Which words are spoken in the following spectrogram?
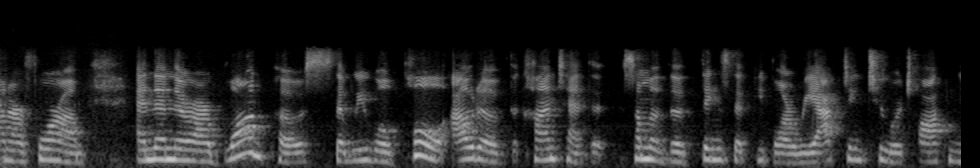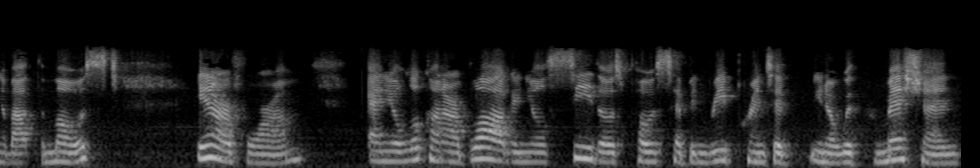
On our forum, and then there are blog posts that we will pull out of the content that some of the things that people are reacting to or talking about the most in our forum and you'll look on our blog and you'll see those posts have been reprinted you know with permission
